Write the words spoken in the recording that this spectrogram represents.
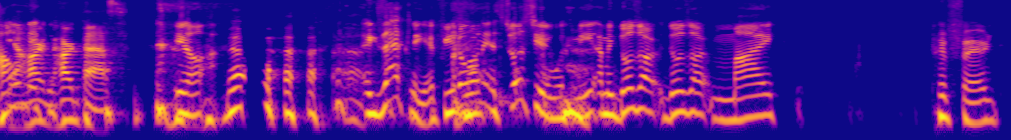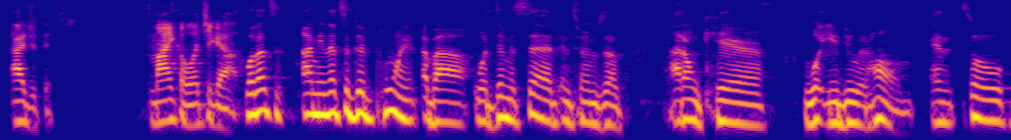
I will Yeah, hard you, hard pass. you know exactly. If you don't want to associate with me, I mean, those are those are my preferred adjectives. Michael, what you got? well, that's I mean that's a good point about what Dimis said in terms of I don't care what you do at home, And so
